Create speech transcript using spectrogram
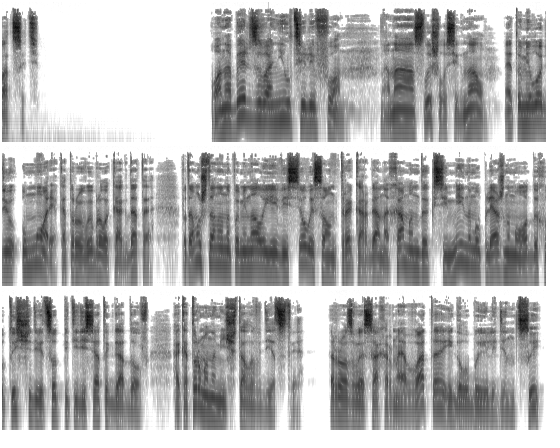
двадцать. У Аннабель звонил телефон. Она слышала сигнал, эту мелодию у моря, которую выбрала когда-то, потому что она напоминала ей веселый саундтрек органа Хаммонда к семейному пляжному отдыху 1950-х годов, о котором она мечтала в детстве. Розовая сахарная вата и голубые леденцы,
